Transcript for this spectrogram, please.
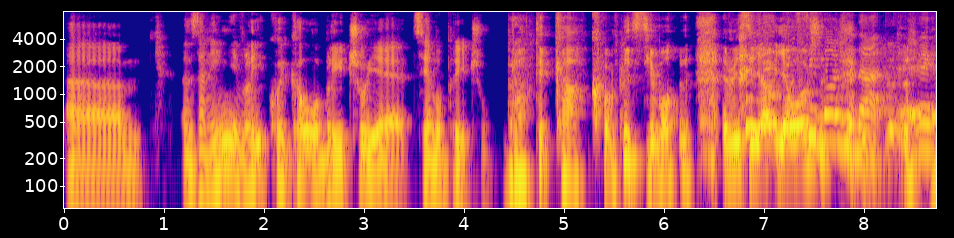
um, zanimljiv lik koji kao obličuje celu priču. Brate, kako? Mislim, on... Mislim, ja, ja uopšte... može da. E,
